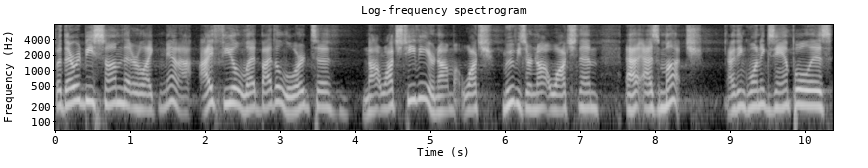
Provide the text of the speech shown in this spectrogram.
But there would be some that are like, man, I, I feel led by the Lord to not watch TV or not watch movies or not watch them a, as much. I think one example is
